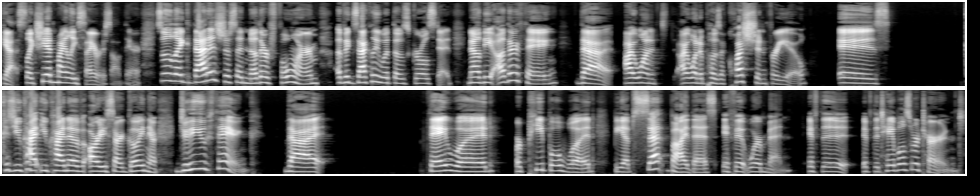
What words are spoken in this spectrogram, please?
guests like she had miley cyrus on there. So like that is just another form of exactly what those girls did. Now the other thing that i want i want to pose a question for you is because you kind you kind of already started going there. Do you think that they would or people would be upset by this if it were men if the if the tables were turned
